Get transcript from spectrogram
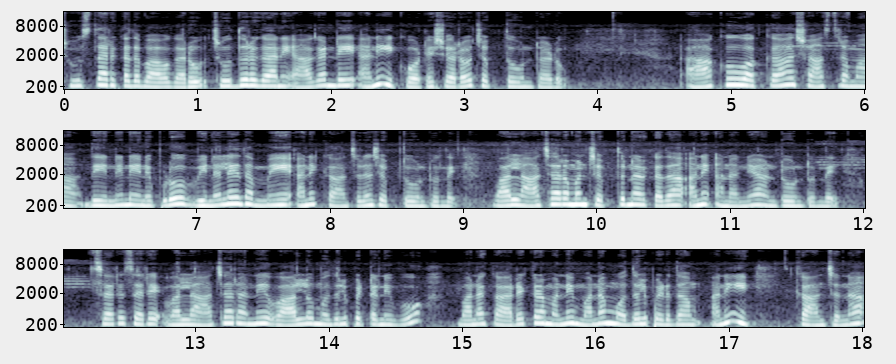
చూస్తారు కదా బావగారు చూద్దురు కానీ ఆగండి అని కోటేశ్వరరావు చెప్తూ ఉంటాడు. ఆకు ఒక్క శాస్త్రమా? దీన్ని నేను ఇప్పుడు వినలేదమ్మే అని కాంచన చెప్తూ ఉంటుంది. వాళ్ళ ఆచారం అని చెప్తున్నారు కదా అని అనన్య అంటూ ఉంటుంది. సరే సరే వాళ్ళ ఆచారాన్ని వాళ్ళు మొదలు పెట్టనివ్వు మన కార్యక్రమాన్ని మనం మొదలు పెడదాం అని కాంచన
